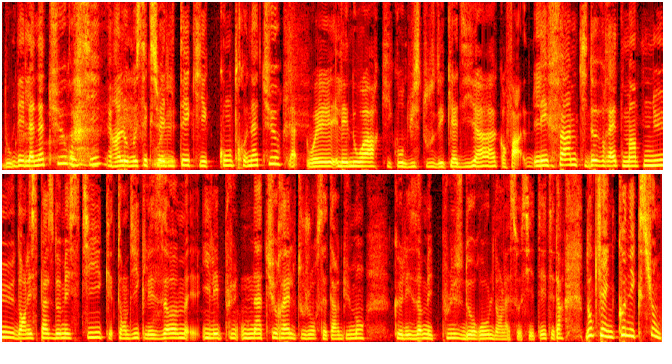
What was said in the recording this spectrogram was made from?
donc de la nature aussi, hein, l'homosexualité ouais. qui est contre nature. Oui, les noirs qui conduisent tous des Cadillacs, enfin... Les femmes qui devraient être maintenues dans l'espace domestique, tandis que les hommes, il est plus naturel toujours cet argument que les hommes aient plus de rôle dans la société, etc. Donc il y a une connexion,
